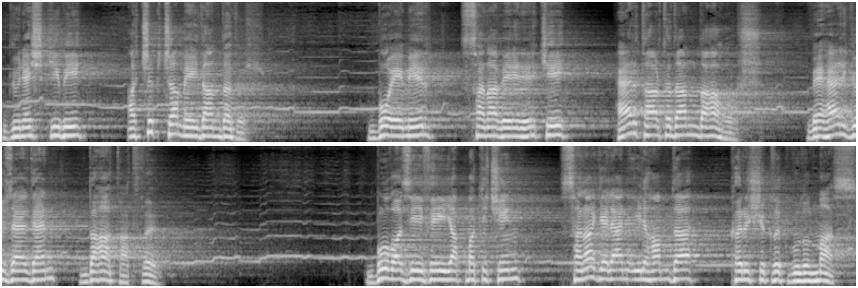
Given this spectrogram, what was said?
Güneş gibi açıkça meydandadır. Bu emir sana verilir ki her tartıdan daha hoş ve her güzelden daha tatlı. Bu vazifeyi yapmak için sana gelen ilhamda karışıklık bulunmaz.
